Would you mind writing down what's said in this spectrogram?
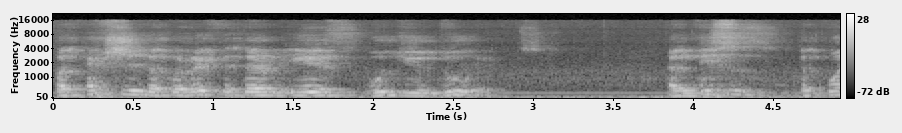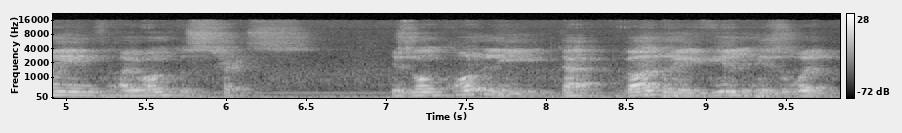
But actually, the correct term is would you do it? And this is the point I want to stress. Is not only that God revealed His will,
